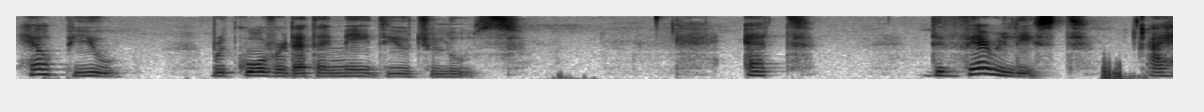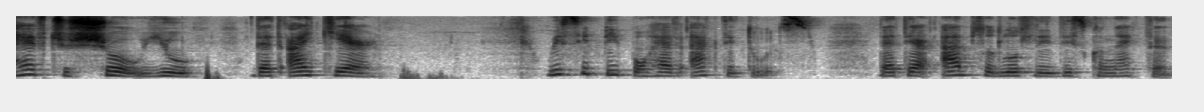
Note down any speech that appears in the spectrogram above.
help you recover that I made you to lose. At the very least, I have to show you that I care. We see people have attitudes that they are absolutely disconnected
